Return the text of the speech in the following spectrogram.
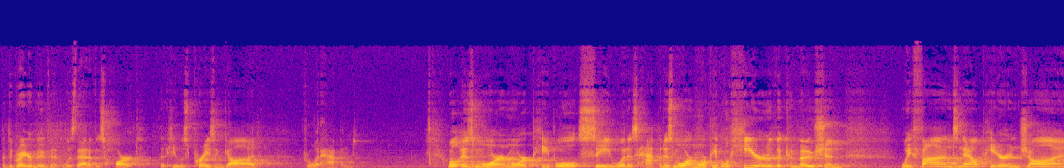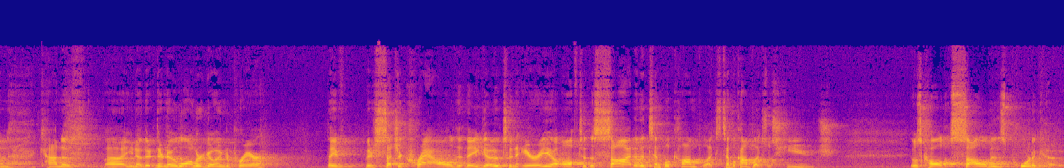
But the greater movement was that of his heart that he was praising God for what happened. Well, as more and more people see what has happened, as more and more people hear the commotion, we find now Peter and John kind of, uh, you know, they're, they're, no longer going to prayer. They've, there's such a crowd that they go to an area off to the side of the temple complex. The temple complex was huge. It was called Solomon's Portico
